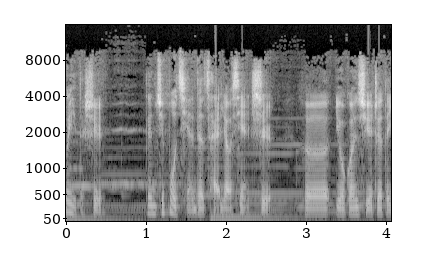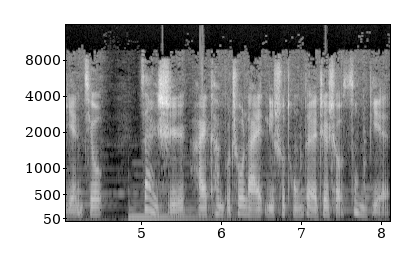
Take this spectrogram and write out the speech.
味的是，根据目前的材料显示。和有关学者的研究，暂时还看不出来李叔同的这首送别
